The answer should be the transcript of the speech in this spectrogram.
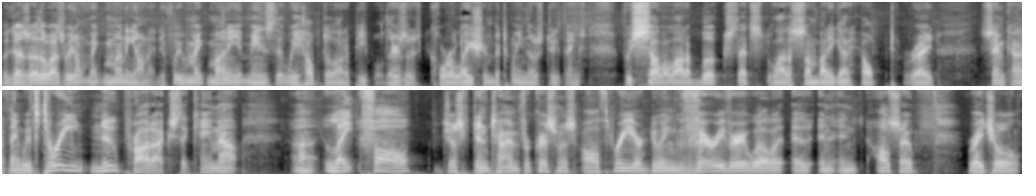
because otherwise we don't make money on it. If we make money, it means that we helped a lot of people. There's a correlation between those two things. If we sell a lot of books, that's a lot of somebody got helped, right? Same kind of thing. We have three new products that came out uh, late fall, just in time for Christmas. All three are doing very, very well. uh, And, and also, Rachel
